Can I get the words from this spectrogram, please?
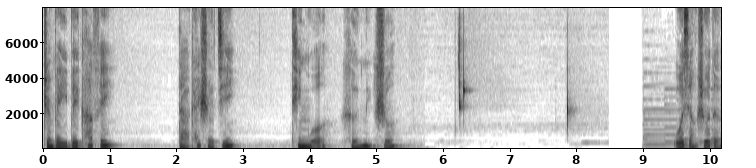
准备一杯咖啡，打开手机，听我和你说。我想说的，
